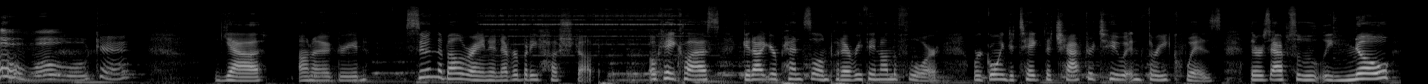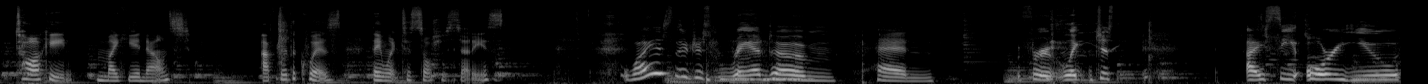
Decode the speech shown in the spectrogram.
Oh, whoa, okay. Yeah, Anna agreed. Soon the bell rang and everybody hushed up. Okay, class, get out your pencil and put everything on the floor. We're going to take the chapter 2 and 3 quiz. There's absolutely no talking, Mikey announced. After the quiz, they went to social studies. Why is there just random pen for like just I see or you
